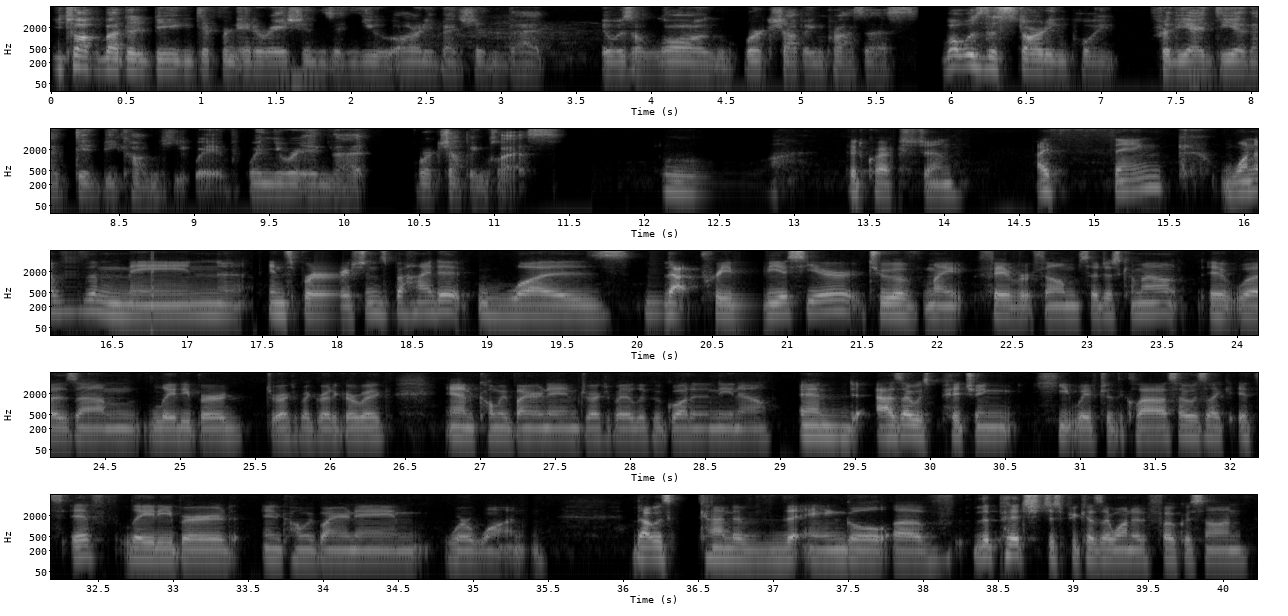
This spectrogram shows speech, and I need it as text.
You talk about there being different iterations, and you already mentioned that it was a long workshopping process. What was the starting point for the idea that did become Heatwave when you were in that workshopping class? Ooh, good question. I think one of the main inspirations behind it was that previous year, two of my favorite films had just come out. It was um, Lady Bird, directed by Greta Gerwig, and Call Me By Your Name, directed by Luca Guadagnino. And as I was pitching Heatwave to the class, I was like, it's if Lady Bird and Call Me By Your Name were one. That was kind of the angle of the pitch, just because I wanted to focus on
